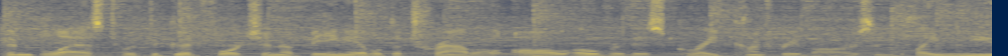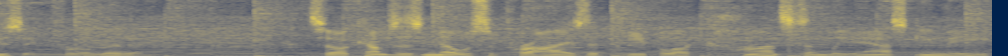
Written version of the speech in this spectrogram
been blessed with the good fortune of being able to travel all over this great country of ours and play music for a living. So it comes as no surprise that people are constantly asking me,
